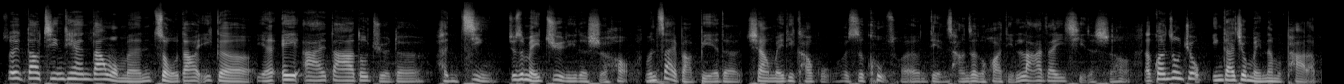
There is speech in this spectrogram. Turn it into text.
所以到今天。当我们走到一个连 AI 大家都觉得很近，就是没距离的时候，我们再把别的像媒体考古或者是库存典藏这个话题拉在一起的时候，那观众就应该就没那么怕了吧？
